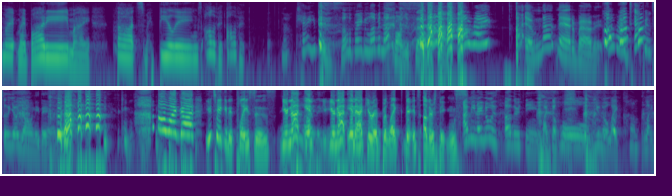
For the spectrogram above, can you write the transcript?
my my body, my thoughts, my feelings, all of it, all of it. okay, you've been celebrating loving up on yourself. huh? All right. I am not mad about it. All right, tap into your yoni then. Oh my god, you taking it at places. You're not in it. you're not inaccurate, but like there it's other things. I mean, I know it's other things like the whole, you know, like come like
